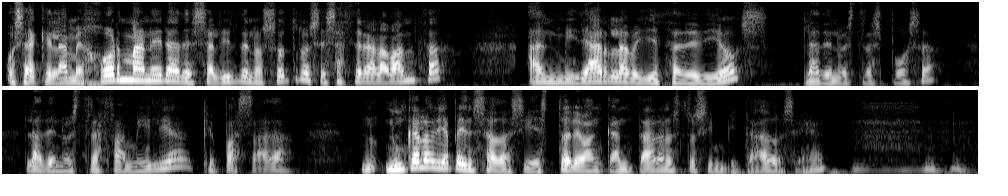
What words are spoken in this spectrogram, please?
O sea que la mejor manera de salir de nosotros es hacer alabanza, admirar la belleza de Dios, la de nuestra esposa, la de nuestra familia. Qué pasada. nunca lo había pensado así. Esto le va a encantar a nuestros invitados, ¿eh?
